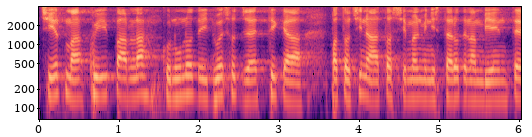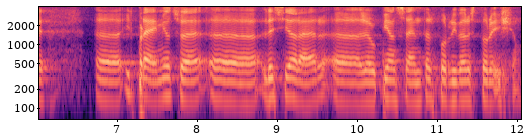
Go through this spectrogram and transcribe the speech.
CIRF, ma qui parla con uno dei due soggetti che ha patrocinato assieme al Ministero dell'Ambiente eh, il premio, cioè eh, l'ECRR, eh, l'European Center for River Restoration.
